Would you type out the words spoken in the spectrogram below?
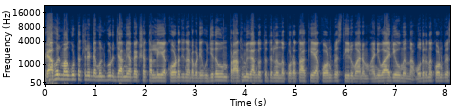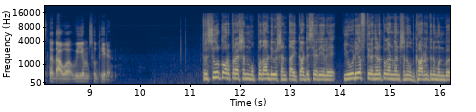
രാഹുൽ മാങ്കൂട്ടത്തിലിന്റെ മുൻകൂർ ജാമ്യാപേക്ഷ തള്ളിയ കോടതി നടപടി ഉചിതവും പ്രാഥമികാംഗത്വത്തിൽ നിന്ന് പുറത്താക്കിയ കോൺഗ്രസ് തീരുമാനം അനിവാര്യവുമെന്ന് മുതിർന്ന കോൺഗ്രസ് നേതാവ് V M Sudheeran. Thrissur corporation മുപ്പതാം ഡിവിഷൻ തൈക്കാട്ടുശ്ശേരിയിലെ യു ഡി എഫ് തിരഞ്ഞെടുപ്പ് കൺവെൻഷൻ ഉദ്ഘാടനത്തിന് മുൻപ്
